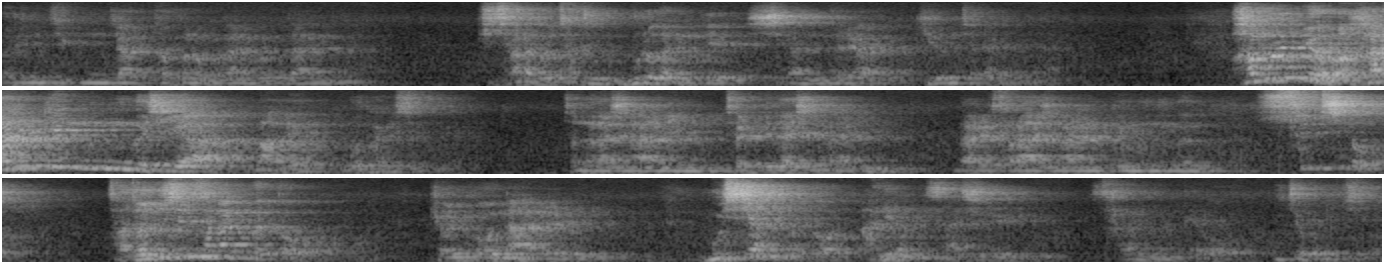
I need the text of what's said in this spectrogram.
어린지 군작 덮어놓고 가는 것보다는 귀찮아도 자주 물어가는 게 시간절야 기름절야 됩니다. 하물며 하나님께 묻는 것이야 말을 못하겠습니다. 전능하신 하나님, 절대자신 하나님, 나를 사랑하신 하나님께 묻는 건 수치도 자존심 상하는 것도 결코 나를 무시하는 것도 아니라는 사실을 사람들은 때로 잊어버리지요.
